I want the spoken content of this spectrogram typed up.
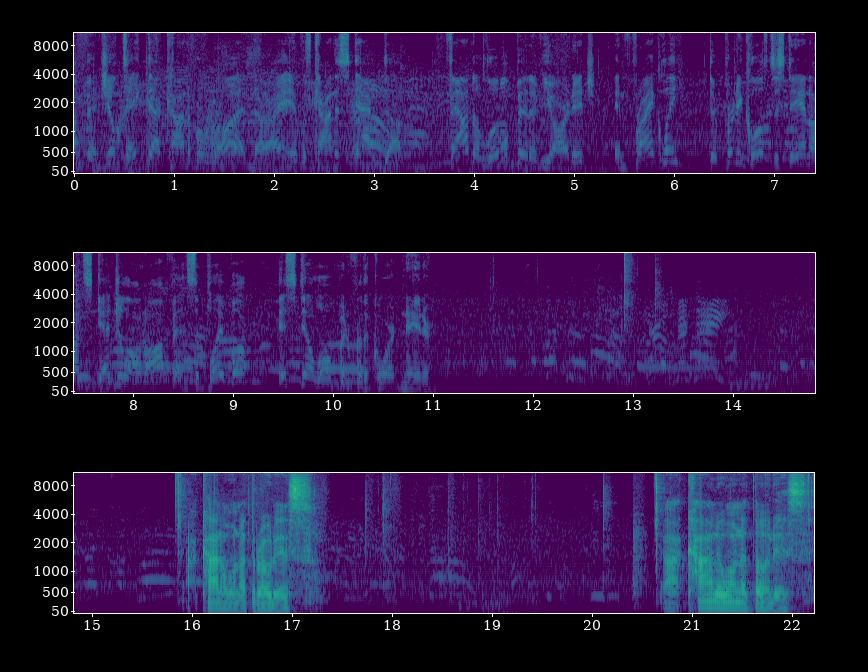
offense, you'll take that kind of a run, all right? It was kind of stacked up, found a little bit of yardage, and frankly, they're pretty close to staying on schedule on offense. The playbook is still open for the coordinator. I kind of want to throw this. I kind of want to throw this.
